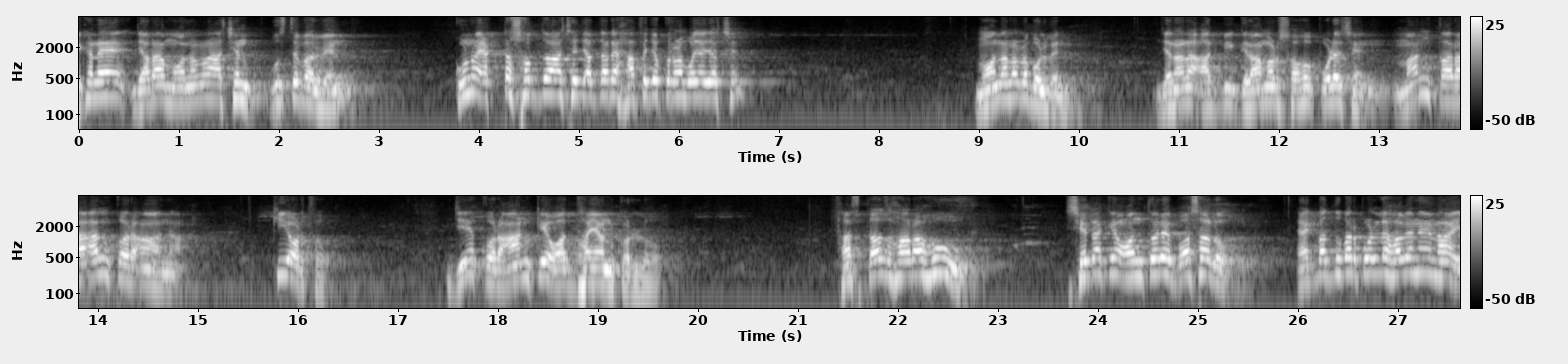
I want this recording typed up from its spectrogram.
এখানে যারা মৌলানা আছেন বুঝতে পারবেন, কোনো একটা শব্দ আছে যার দ্বারা হাফেজ কোরআন বোঝা যাচ্ছে। মৌলানারা বলবেন, যারা আরবি গ্রামার সহ পড়েছেন, মান কারা আল কোরআনা কি অর্থ? যে কোরআনকে অধ্যয়ন করল। ফাস্তাজ হরাহু সেটাকে অন্তরে বসালো। একবার দুবার পড়লে হবে না ভাই?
